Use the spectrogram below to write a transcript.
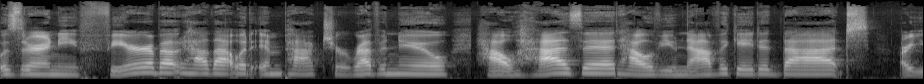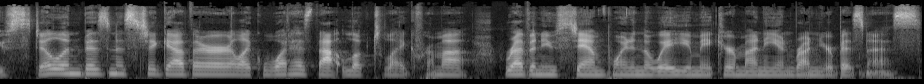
Was there any fear about how that would impact your revenue? How has it? How have you navigated that? Are you still in business together? Like, what has that looked like from a revenue standpoint in the way you make your money and run your business?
